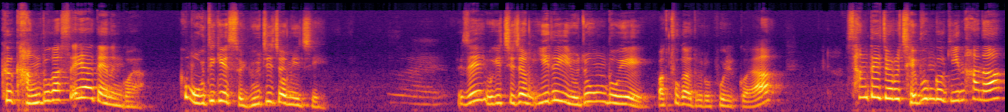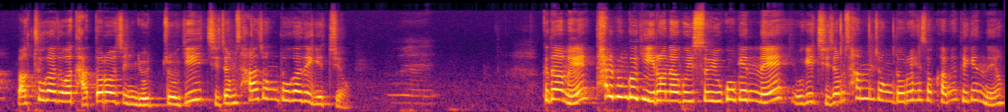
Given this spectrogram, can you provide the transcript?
그 강도가 세야 되는 거야. 그럼 어디겠어? 요 지점이지. 네. 이제 여기 지점 1이 요 정도의 막투가도로 보일 거야. 상대적으로 재분극인 하나, 막투가도가 다 떨어진 요쪽이 지점 4 정도가 되겠죠. 네. 그 다음에 탈분극이 일어나고 있어. 요거겠네. 요게 지점 3 정도로 해석하면 되겠네요.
